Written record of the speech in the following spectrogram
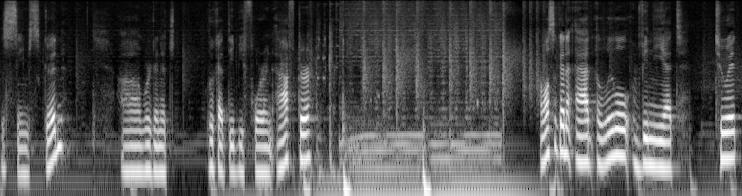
This seems good. Uh, we're going to look at the before and after. I'm also going to add a little vignette to it.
